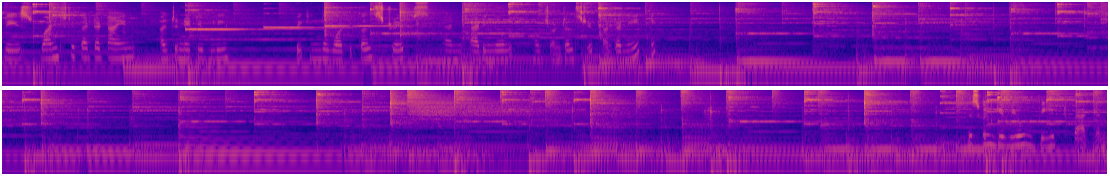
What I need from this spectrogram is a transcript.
Place one strip at a time alternatively picking the vertical strips and adding your horizontal strips underneath This will give you a weaved pattern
